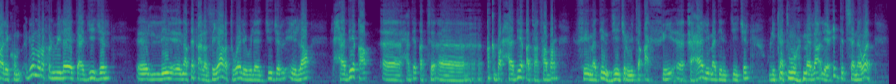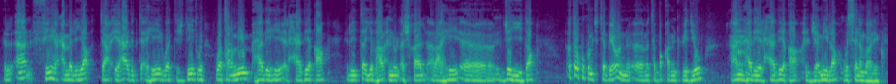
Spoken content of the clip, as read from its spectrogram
عليكم اليوم نروح لولاية تاع جيجل آه، لنقف على زيارة والي ولاية جيجل إلى الحديقة آه، حديقة آه، أكبر حديقة تعتبر في مدينة جيجل واللي تقع في أعالي مدينة جيجل واللي كانت مهملة لعدة سنوات. الآن فيه عملية تاع إعادة تأهيل وتجديد وترميم هذه الحديقة ليظهر أن الأشغال راهي جيدة. أترككم تتابعون آه، ما تبقى من الفيديو عن هذه الحديقة الجميلة والسلام عليكم.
